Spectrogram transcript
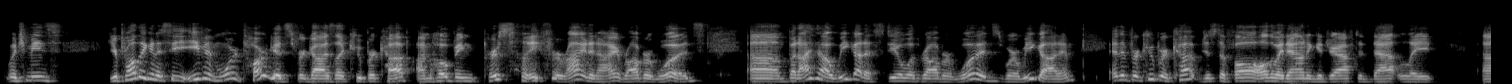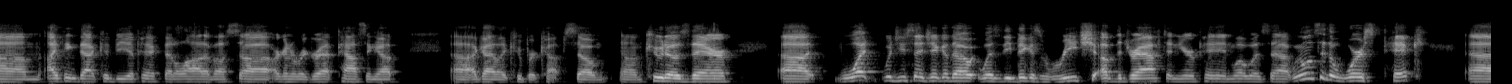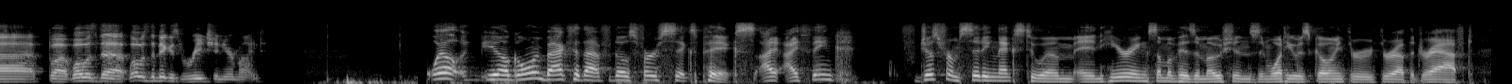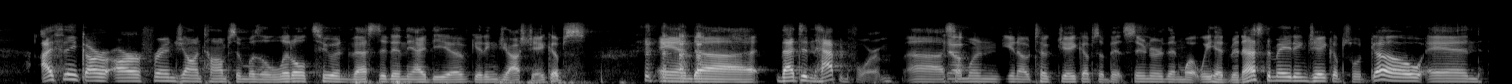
which means you're probably going to see even more targets for guys like Cooper Kupp. I'm hoping personally for Ryan and I, Robert Woods. Um, but I thought we got a steal with Robert Woods where we got him. And then for Cooper Kupp just to fall all the way down and get drafted that late, um, I think that could be a pick that a lot of us uh, are going to regret passing up uh, a guy like Cooper Kupp. So um, kudos there. Uh, what would you say, Jacob, though, was the biggest reach of the draft in your opinion? What was, uh, we won't say the worst pick, uh, but what was the what was the biggest reach in your mind? Well, you know, going back to that those first six picks, I, I think just from sitting next to him and hearing some of his emotions and what he was going through throughout the draft, I think our, our friend John Thompson was a little too invested in the idea of getting Josh Jacobs. and uh, that didn't happen for him. Uh, yeah. Someone, you know, took Jacobs a bit sooner than what we had been estimating Jacobs would go, and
